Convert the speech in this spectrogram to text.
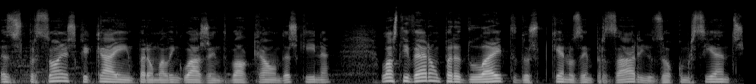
as expressões que caem para uma linguagem de balcão da esquina, lá estiveram para deleite dos pequenos empresários ou comerciantes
